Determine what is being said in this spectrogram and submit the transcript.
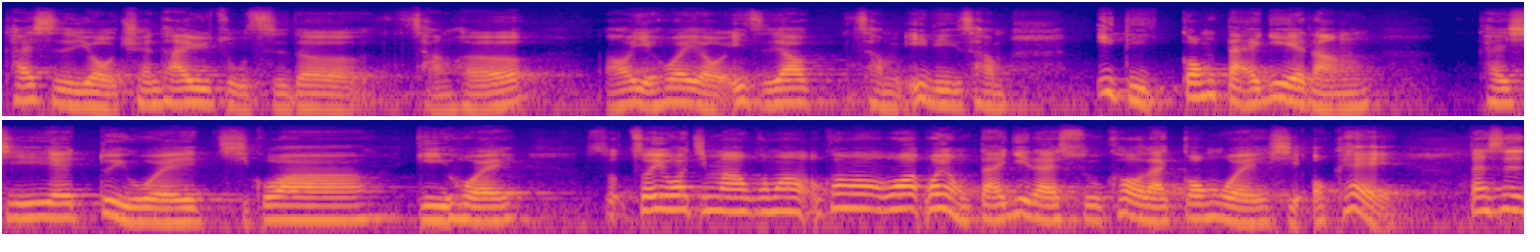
开始有全台语主持的场合，然后也会有一直要唱一直唱一直讲台语的人开始咧对话一寡机会。所所以我今嘛我我我我我用台语来思考来恭维是 OK。但是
